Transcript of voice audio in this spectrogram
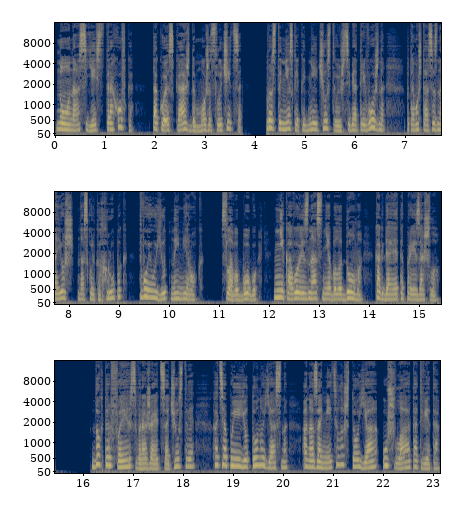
Но у нас есть страховка. Такое с каждым может случиться. Просто несколько дней чувствуешь себя тревожно, потому что осознаешь, насколько хрупок твой уютный мирок. Слава богу, никого из нас не было дома, когда это произошло. Доктор Фейерс выражает сочувствие, хотя по ее тону ясно, она заметила, что я ушла от ответа.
